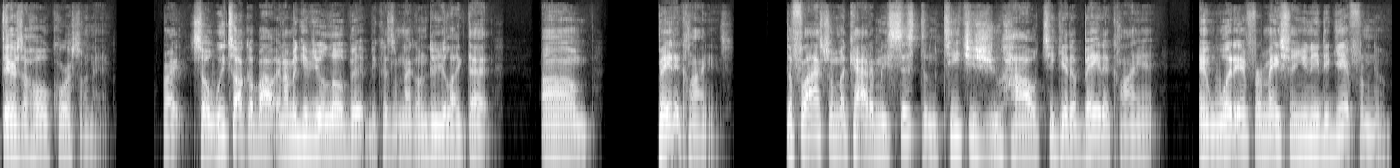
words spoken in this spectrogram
There's a whole course on that, right? So we talk about, and I'm gonna give you a little bit because I'm not gonna do you like that. Um, beta clients. The Flash Film Academy system teaches you how to get a beta client and what information you need to get from them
